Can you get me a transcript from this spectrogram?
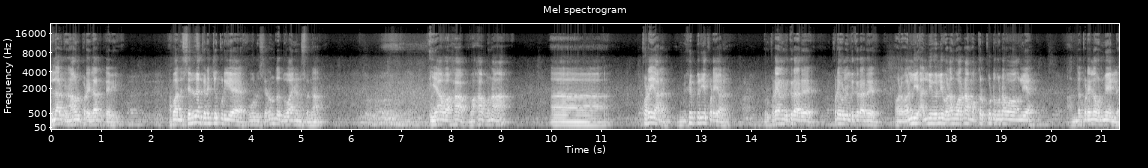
எல்லாருக்கும் நான் உட்பட எல்லாருக்கும் தேவை. அப்போ அந்த செல்லில் கிடைக்கக்கூடிய ஒரு சிறந்த துவா என்னன்னு சொன்னால் யா வஹாப் வஹாப்னா கொடையாளன் மிகப்பெரிய கொடையாளன். ஒரு கொடையாளன் இருக்கிறாரு கொடைவள்ளல் இருக்கிறாரு. அவரை வள்ளி அள்ளி வள்ளி வழங்குவார்னா மக்கள் கூட்டம் கூட்டம் போவாங்க இல்லையா? அந்த கொடையெல்லாம் உண்மையே இல்லை.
